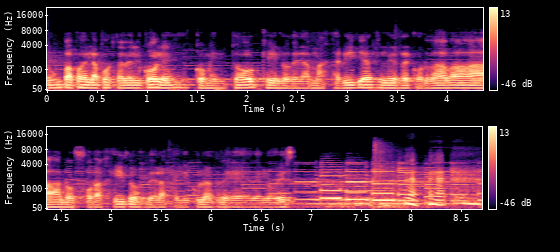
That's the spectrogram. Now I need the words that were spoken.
Un papá en la puerta del cole comentó que lo de las mascarillas le recordaba a los forajidos de las películas de, del oeste.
